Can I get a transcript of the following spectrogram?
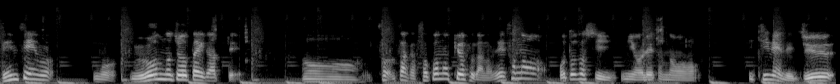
全然もう無音の状態があって、ああ、そなんかそこの恐怖があるので、その一昨年に俺、その、1年で10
